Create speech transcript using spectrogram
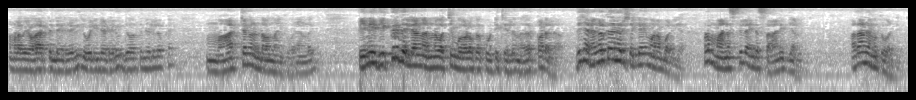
നമ്മളെ വ്യവഹാരത്തിന്റെ ഇടയിൽ ജോലിന്റെ ഇടയിൽ ഉദ്യോഗത്തിന്റെ ഇടയിലൊക്കെ മാറ്റങ്ങൾ ഉണ്ടാവുന്ന എനിക്ക് പറയാനുള്ളത്. പിന്നെ ഇത് ദിക്രിതില്ല എന്ന് പറഞ്ഞ ഒച്ചയും ബഹളമൊക്കെ കൂട്ടി ചെല്ലുന്ന ഏർപ്പാടല്ല. ഇത് ജനങ്ങൾക്ക് തന്നെ ഒരു ശല്യമായി മാറാൻ പാടില്ല. നമ്മുടെ മനസ്സിൽ അതിന്റെ സാന്നിധ്യമാണ്. അതാണ് നമുക്ക് വേണ്ടത്.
